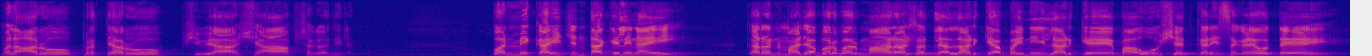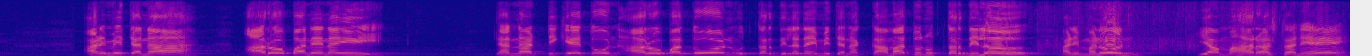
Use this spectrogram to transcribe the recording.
मला आरोप प्रत्यारोप शिव्या शाप सगळं दिलं. पण मी काही चिंता केली नाही. कारण माझ्याबरोबर महाराष्ट्रातल्या लाडक्या बहिणी लाडके भाऊ शेतकरी सगळे होते. आणि मी त्यांना आरोपाने नाही त्यांना टीकेतून आरोपातून उत्तर दिलं नाही. मी त्यांना कामातून उत्तर दिलं. आणि म्हणून या महाराष्ट्राने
